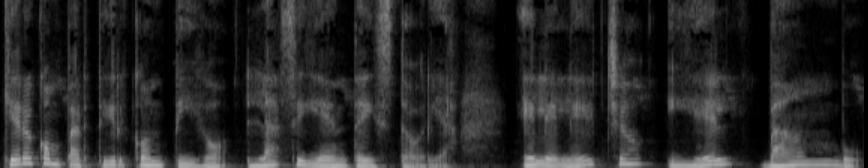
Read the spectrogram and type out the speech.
quiero compartir contigo la siguiente historia, el helecho y el bambú.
